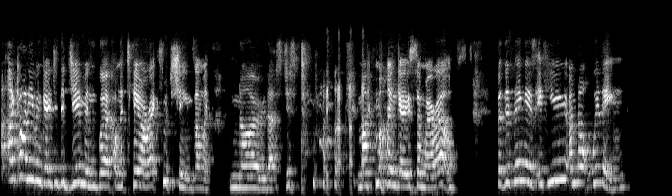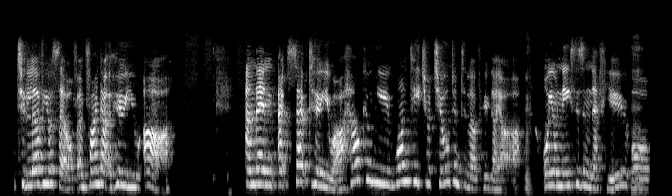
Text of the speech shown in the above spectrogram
I can't even go to the gym and work on the TRX machines. I'm like, no, that's just my mind goes somewhere else. But the thing is, if you are not willing to love yourself and find out who you are, and then accept who you are, how can you, one, teach your children to love who they are, mm. or your nieces and nephew, mm. or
